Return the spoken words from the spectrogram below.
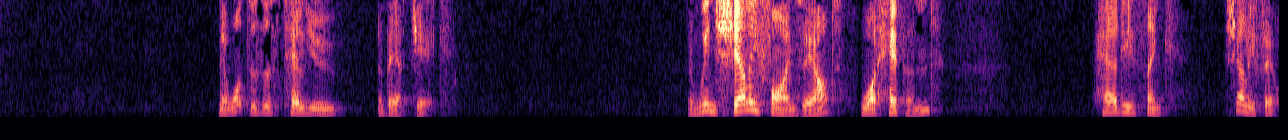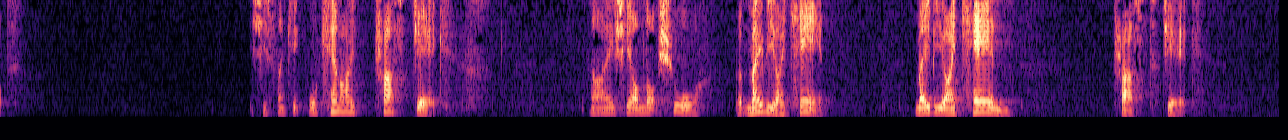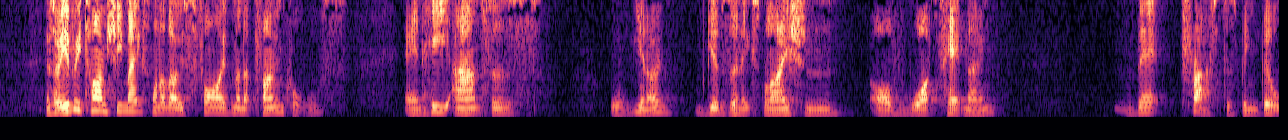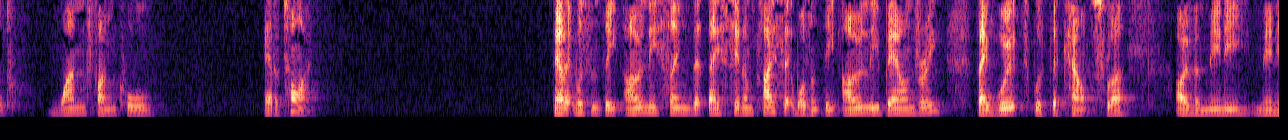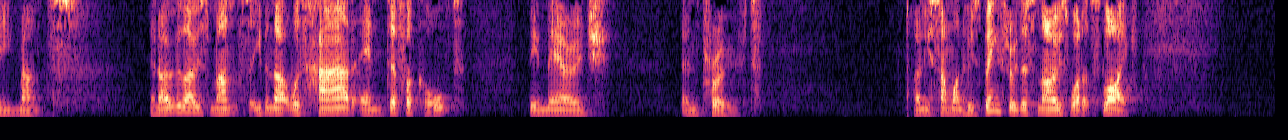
Now, what does this tell you about Jack? And when Shelley finds out what happened, how do you think Shelley felt? She's thinking, well, can I trust Jack? No, actually, I'm not sure, but maybe I can. Maybe I can trust Jack. And so every time she makes one of those five minute phone calls and he answers or, you know, gives an explanation of what's happening, that trust has been built one phone call at a time. Now, that wasn't the only thing that they set in place, that wasn't the only boundary. They worked with the counsellor over many, many months. And over those months, even though it was hard and difficult, their marriage improved. Only someone who's been through this knows what it's like.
